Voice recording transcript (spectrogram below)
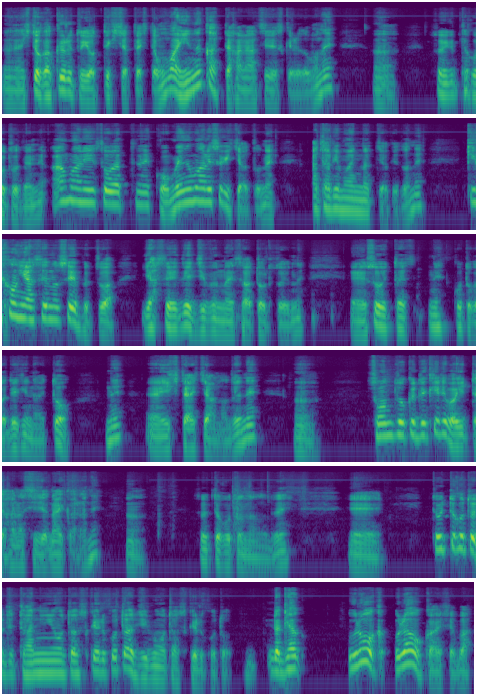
うん、人が来ると寄ってきちゃったりして、お前犬かって話ですけれどもね。うん。そういったことでね、あんまりそうやってね、こう恵まれすぎちゃうとね、当たり前になっちゃうけどね。基本野生の生物は野生で自分の餌を取るというね、えー、そういったね、ことができないと、ね、えー、生き絶えちゃうのでね、うん。存続できればいいって話じゃないからね。うん。そういったことなのでね。えー、といったことで他人を助けることは自分を助けること。だ逆、裏を、裏を返せば、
